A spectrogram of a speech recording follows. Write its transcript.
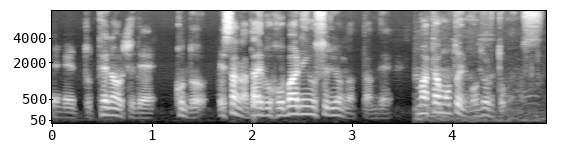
えー、っと手直しで今度餌がだいぶホバーリングするようになったんでまた元に戻ると思います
